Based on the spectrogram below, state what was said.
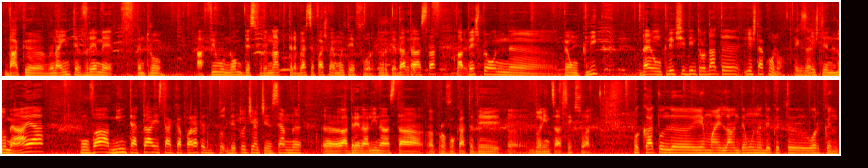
dacă înainte vreme pentru a fi un om desfrânat trebuia să faci mai multe eforturi, de data Corect. asta apeși pe un, uh, pe un click, dai un click și dintr-o dată ești acolo. Exact. Ești în lumea aia, cumva mintea ta este acaparată de tot, de tot ceea ce înseamnă uh, adrenalina asta uh, provocată de uh, dorința sexuală. Păcatul uh, e mai la îndemână decât uh, oricând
